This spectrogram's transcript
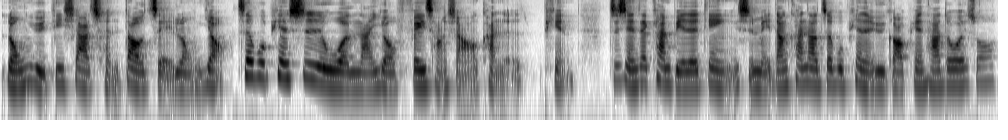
龙与地下城：盗贼荣耀》。这部片是我男友非常想要看的片。之前在看别的电影时，每当看到这部片的预告片，他都会说：“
